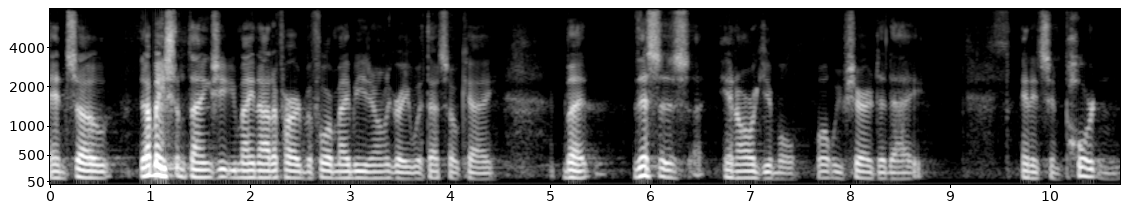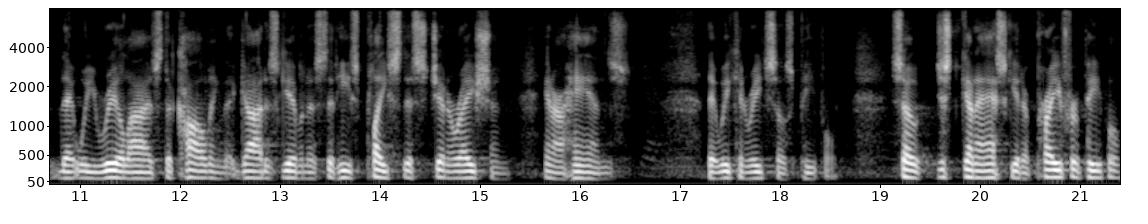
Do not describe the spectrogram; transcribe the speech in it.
And so there'll be some things that you may not have heard before, maybe you don't agree with. That's okay. But this is inarguable, what we've shared today. And it's important that we realize the calling that God has given us, that He's placed this generation in our hands, that we can reach those people. So, just going to ask you to pray for people.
